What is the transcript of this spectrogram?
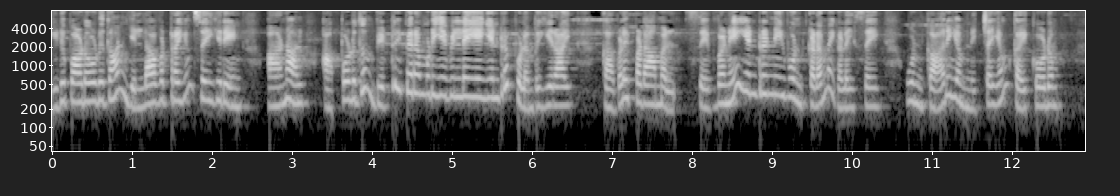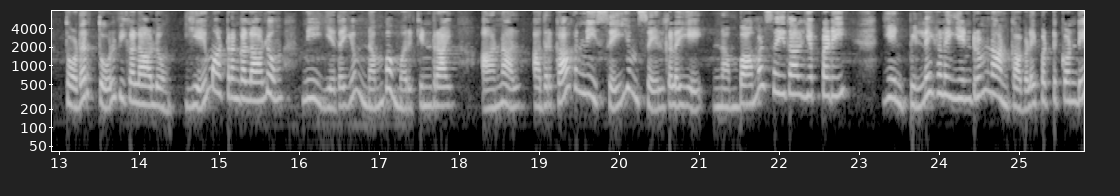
ஈடுபாடோடு தான் எல்லாவற்றையும் செய்கிறேன். ஆனால் அப்பொழுதும் வெற்றி பெற முடியவில்லையே என்று புலம்புகிறாய். கவலைப்படாமல் செவ்வனே என்று நீ உன் கடமைகளை செய் உன் காரியம் நிச்சயம் கைகூடும். தொடர் தோல்விகளாலும் ஏமாற்றங்களாலும் நீ எதையும் நம்ப மறுக்கின்றாய். ஆனால் அதற்காக நீ செய்யும் செயல்களையே நம்பாமல் செய்தால் எப்படி? என் பிள்ளைகளை என்றும் நான் கவலைப்பட்டு கொண்டே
